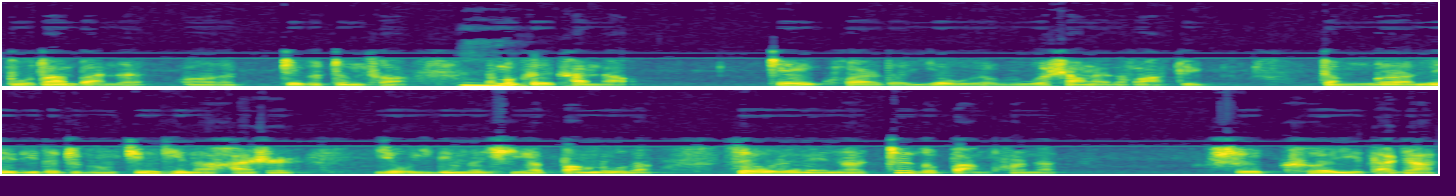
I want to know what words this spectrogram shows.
补短板的呃这个政策。那么可以看到，这块的业务如果上来的话，对整个内地的这种经济呢，还是有一定的一些帮助的。所以我认为呢，这个板块呢，是可以大家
